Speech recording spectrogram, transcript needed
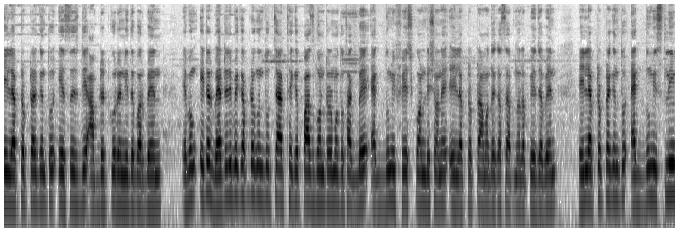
এই ল্যাপটপটার কিন্তু এসএসডি আপডেট করে নিতে পারবেন। এবং এটার ব্যাটারি ব্যাকআপটা কিন্তু চার থেকে পাঁচ ঘণ্টার মতো থাকবে। একদমই ফ্রেশ কন্ডিশনে এই ল্যাপটপটা আমাদের কাছে আপনারা পেয়ে যাবেন। এই ল্যাপটপটা কিন্তু একদমই স্লিম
